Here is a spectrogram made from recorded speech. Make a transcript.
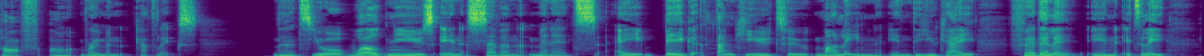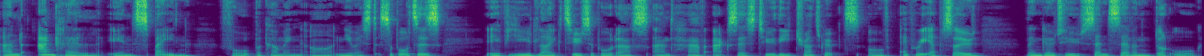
half are Roman Catholics. That's your world news in seven minutes. A big thank you to Marlene in the UK, Fedele in Italy, and Angel in Spain for becoming our newest supporters. If you'd like to support us and have access to the transcripts of every episode, then go to send7.org.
